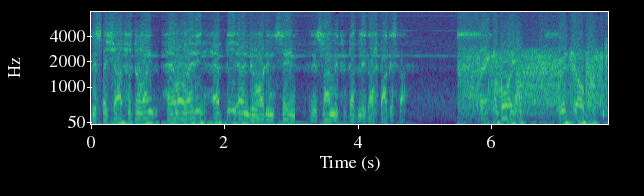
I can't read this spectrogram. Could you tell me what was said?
This is Shah one. Have a very happy and rewarding stay in Islamic Republic of Pakistan. Thank you, boys. Good job.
